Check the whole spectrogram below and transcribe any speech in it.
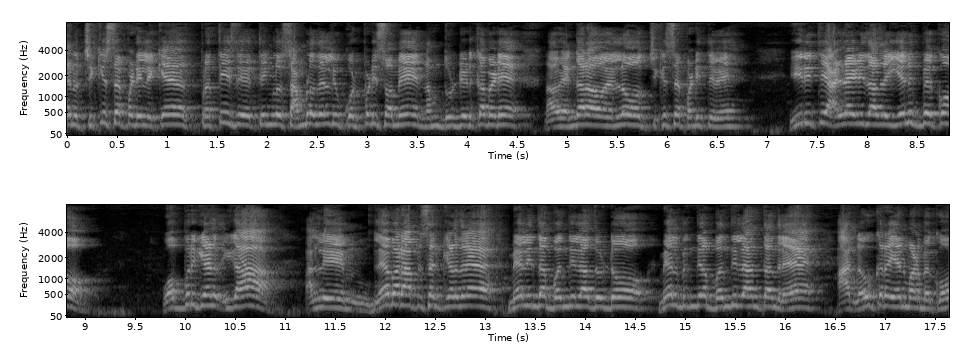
ಏನು ಚಿಕಿತ್ಸೆ ಪಡೀಲಿಕ್ಕೆ ಪ್ರತಿ ತಿಂಗಳು ಸಂಬಳದಲ್ಲಿ ನೀವು ಕೊಟ್ಬಿಡಿ ಸ್ವಾಮಿ ನಮ್ಮ ದುಡ್ಡು ಹಿಡ್ಕೋಬೇಡಿ. ನಾವು ಹೆಂಗಾರ ಎಲ್ಲೋ ಹೋಗಿ ಚಿಕಿತ್ಸೆ ಪಡಿತೀವಿ. ಈ ರೀತಿ ಹಳ್ಳ ಹಿಡಿದಾದರೆ ಏನಕ್ಕೆ ಬೇಕು? ಒಬ್ರಿಗೆ ಹೇಳ ಈಗ ಅಲ್ಲಿ ಲೇಬರ್ ಆಫೀಸರ್ ಕೇಳಿದ್ರೆ ಮೇಲಿಂದ ಬಂದಿಲ್ಲ ದುಡ್ಡು, ಮೇಲೆ ಬಂದಿಲ್ಲ ಬಂದಿಲ್ಲ ಅಂತಂದರೆ ಆ ನೌಕರ ಏನು ಮಾಡಬೇಕು?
